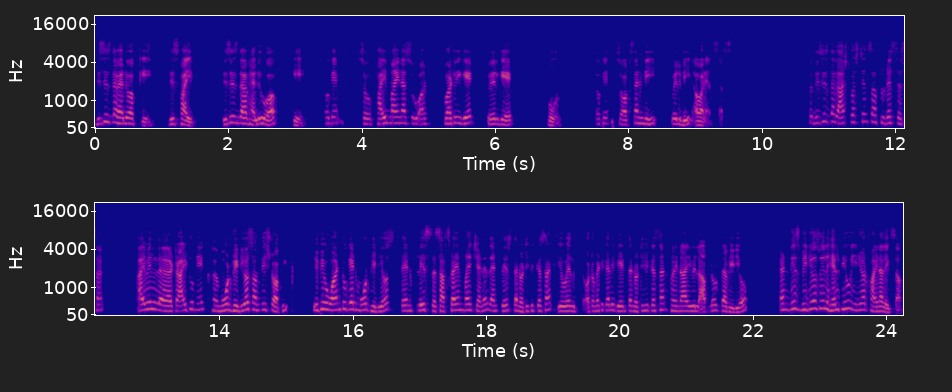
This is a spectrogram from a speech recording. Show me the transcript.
This is the value of k this 5. This is the value of k. Okay. So 5 minus 1, what we get? We will get 4. Okay. So option B will be our answers. So this is the last questions of today's session. I will uh, try to make uh, more videos on this topic. If you want to get more videos, then please uh, subscribe my channel and press the notification. You will automatically get the notification when I will upload the video. And these videos will help you in your final exam.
